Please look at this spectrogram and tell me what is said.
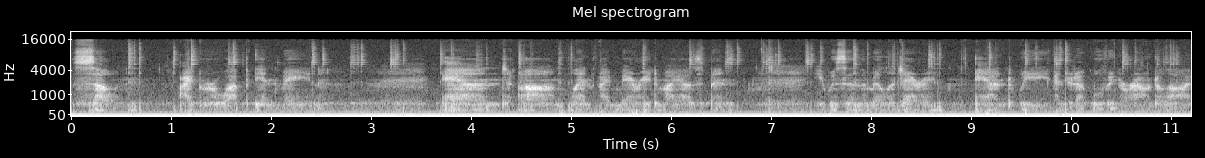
So, I grew up in Maine, and um, when I married my husband, he was in the military, and we ended up moving around a lot.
